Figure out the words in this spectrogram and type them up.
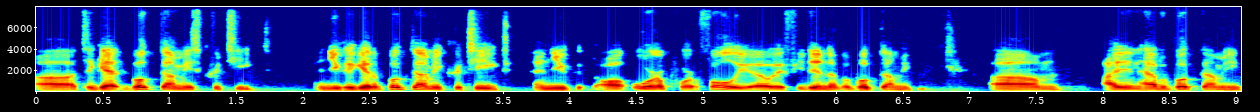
uh, to get book dummies critiqued. And you could get a book dummy critiqued, and you could, or a portfolio if you didn't have a book dummy. Um, I didn't have a book dummy,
